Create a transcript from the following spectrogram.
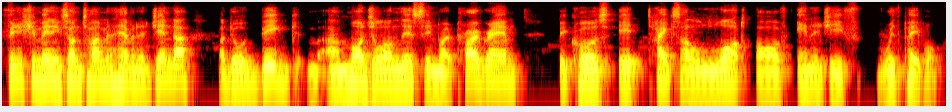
finish your meetings on time, and have an agenda. I do a big uh, module on this in my program because it takes a lot of energy with people.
